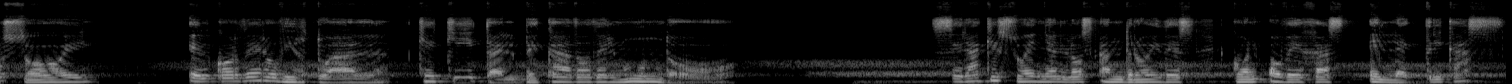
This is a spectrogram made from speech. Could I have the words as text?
Yo soy el Cordero Virtual que quita el pecado del mundo. ¿Será que sueñan los androides con ovejas eléctricas?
